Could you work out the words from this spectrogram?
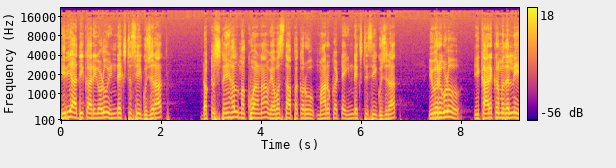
ಹಿರಿಯ ಅಧಿಕಾರಿಗಳು indext C Gujarat, doctor Snehal Makwana, ವ್ಯವಸ್ಥಾಪಕರು ಮಾರುಕಟ್ಟೆ ಇಂಡೆಕ್ಸ್ ಇಂಡೆಕ್ಸ್ಡ್ ಸಿ ಗುಜರಾತ್. ಇವರುಗಳು ಈ ಕಾರ್ಯಕ್ರಮದಲ್ಲಿ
